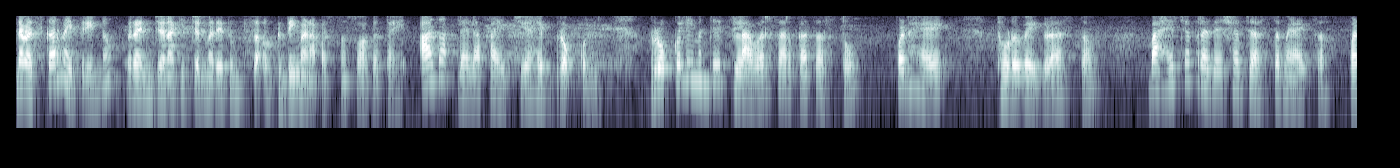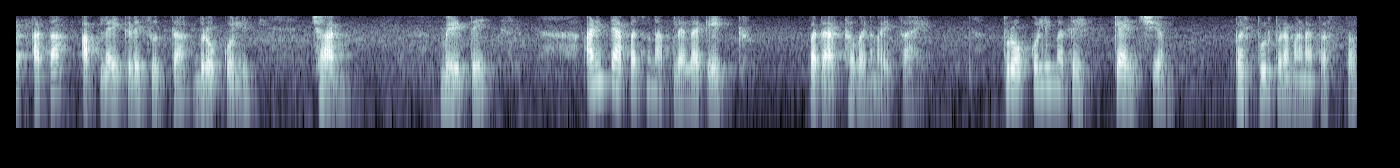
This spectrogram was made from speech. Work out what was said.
नमस्कार मैत्रिणींनो रंजना किचनमध्ये तुमचं अगदी मनापासून स्वागत आहे. आज आपल्याला पाहिजे आहे ब्रोकोली. ब्रोकोली म्हणजे फ्लावरसारखाच असतो पण हे थोडं वेगळं असतं. बाहेरच्या प्रदेशात जास्त मिळायचं पण आता आपल्या इकडे सुद्धा ब्रोकोली छान मिळते. आणि त्यापासून आपल्याला एक पदार्थ बनवायचा आहे. ब्रोकोलीमध्ये कॅल्शियम भरपूर प्रमाणात असतं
